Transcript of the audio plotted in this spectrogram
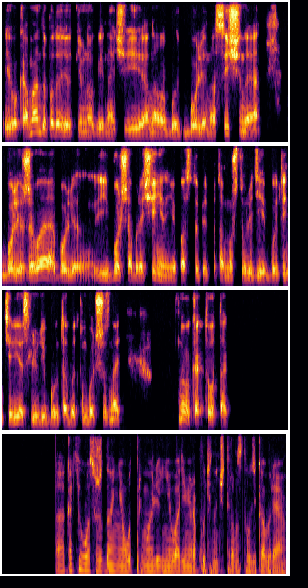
его команда подойдет немного иначе, и она будет более насыщенная, более живая, более, и больше обращений на нее поступит, потому что у людей будет интерес, люди будут об этом больше знать. Ну, как-то вот так. А какие у вас ожидания от прямой линии Владимира Путина 14 декабря?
